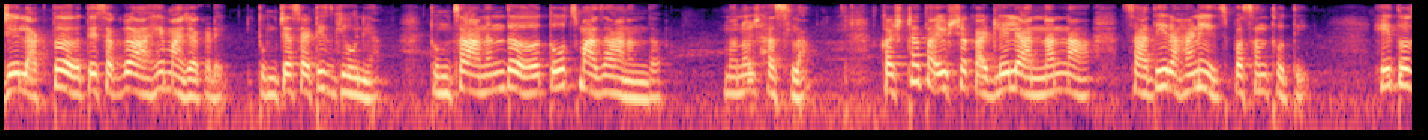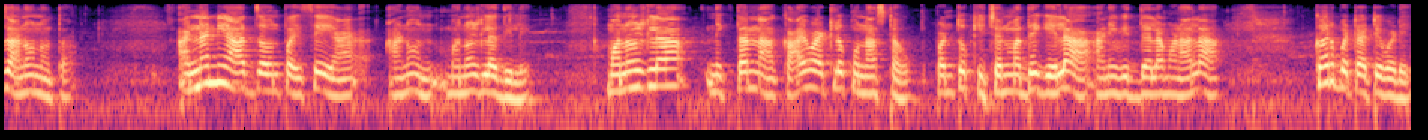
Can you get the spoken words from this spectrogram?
जे लागतं ते सगळं आहे माझ्याकडे. तुमच्यासाठीच घेऊन या. तुमचा आनंद तोच माझा आनंद. मनोज हसला. कष्टात आयुष्य काढलेल्या अण्णांना साधी राहणीच पसंत होती. हे तो जाणून होता. अण्णांनी आज जाऊन पैसे आ- आणून मनोजला दिले. मनोजला निघताना काय वाटलं कुणास ठाऊक? पण तो किचनमध्ये गेला आणि विद्याला म्हणाला कर बटाटे वडे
